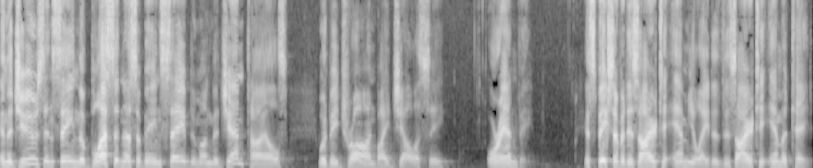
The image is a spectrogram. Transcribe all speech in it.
And the Jews, in seeing the blessedness of being saved among the Gentiles, would be drawn by jealousy or envy. It speaks of a desire to emulate, a desire to imitate,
